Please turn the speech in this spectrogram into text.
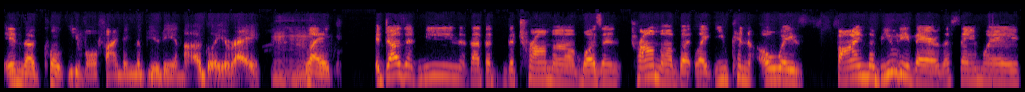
in the quote evil finding the beauty in the ugly right Mhm. like it doesn't mean that the the trauma wasn't trauma, but like you can always find the beauty there the same way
